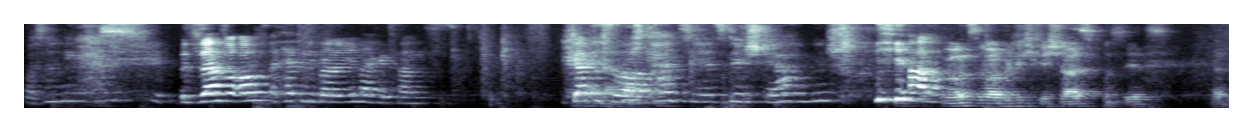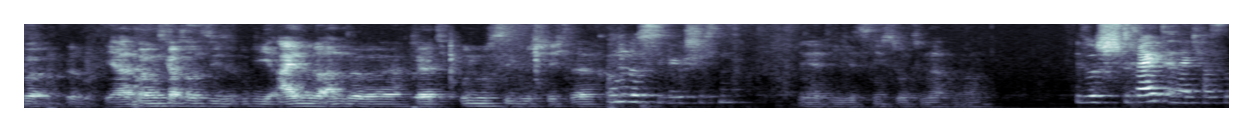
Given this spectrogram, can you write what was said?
Was haben die gemacht? Es sah so aus, als hätten die Ballerina getanzt. Ich glaube, das Ich war. tanze jetzt den Sterben. Ja. Bei uns aber wirklich viel Scheiße passiert. Ja, bei, ja, bei uns gab es auch die, die ein oder andere relativ unlustige Geschichte, Unlustige Geschichten. ja, die jetzt nicht so zu lachen waren. So Streit in der Klasse.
